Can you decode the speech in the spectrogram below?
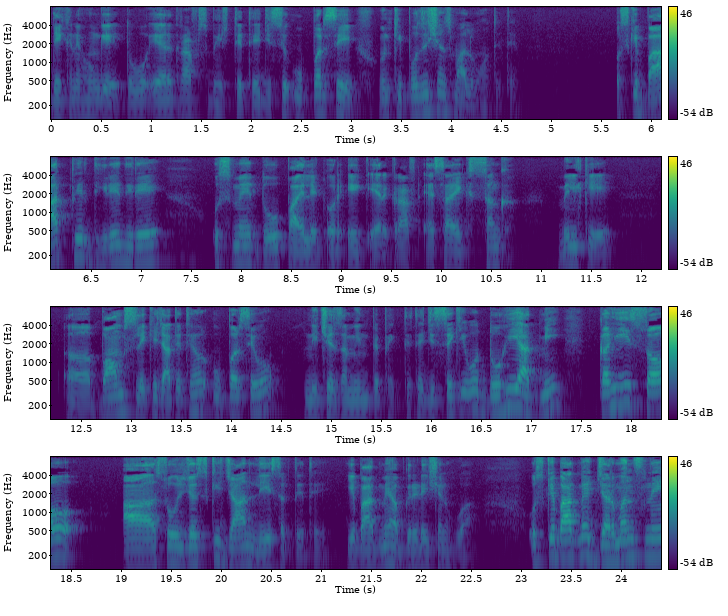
देखने होंगे तो वो एयरक्राफ्ट्स भेजते थे, जिससे ऊपर से उनकी पोजीशंस मालूम होते थे। उसके बाद फिर धीरे धीरे उसमें दो पायलट और एक एयरक्राफ्ट ऐसा एक संघ मिल के बॉम्ब्स लेके जाते थे और ऊपर से वो नीचे ज़मीन पे फेंकते थे, जिससे कि वो दो ही आदमी कई सौ सोल्जर्स की जान ले सकते थे। ये बाद में अपग्रेडेशन हुआ। उसके बाद में जर्मन्स ने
